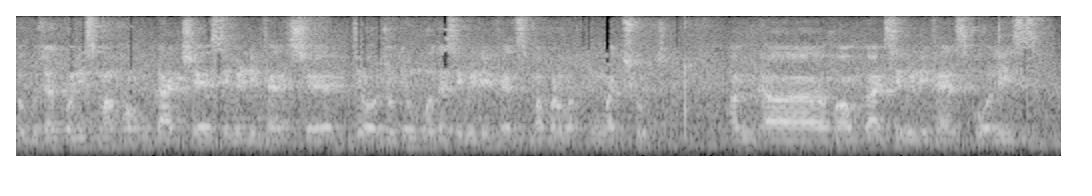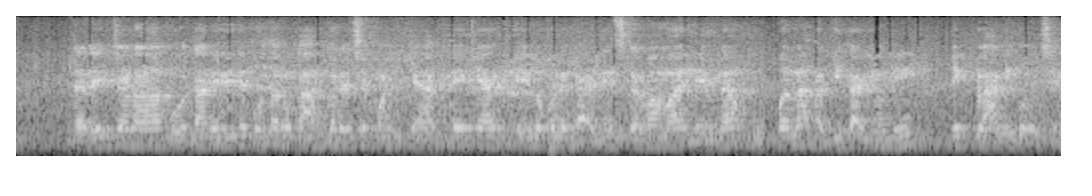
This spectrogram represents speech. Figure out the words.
તો ગુજરાત પોલીસમાં હોમગાર્ડ છે સિવિલ ડિફેન્સ છે જો જો કે હું પોતે સિવિલ ડિફેન્સમાં પણ વર્કિંગમાં છું હોમગાર્ડ સિવિલ ડિફેન્સ પોલીસ દરેક જણા પોતાની રીતે પોતાનું કામ કરે છે, પણ ક્યાંક ને ક્યાંક એ લોકોને ગાઈડન્સ કરવામાં એમના ઉપરના અધિકારીઓની એક પ્લાનિંગ હોય છે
